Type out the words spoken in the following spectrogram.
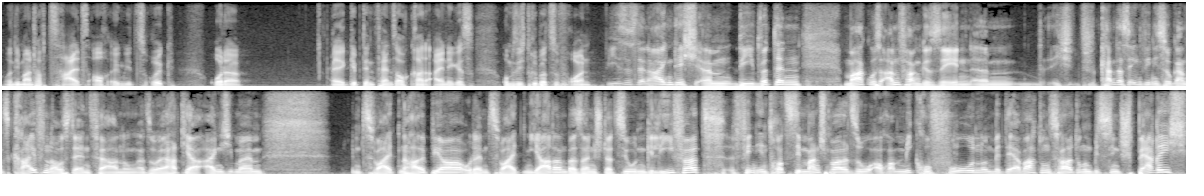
und die Mannschaft zahlt es auch irgendwie zurück. Oder äh, gibt den Fans auch gerade einiges, um sich drüber zu freuen. Wie ist es denn eigentlich, ähm, wie wird denn Markus Anfang gesehen? Ähm, ich kann das irgendwie nicht so ganz greifen aus der Entfernung. Also er hat ja eigentlich immer im, im zweiten Halbjahr oder im zweiten Jahr dann bei seinen Stationen geliefert. Finde ihn trotzdem manchmal so auch am Mikrofon und mit der Erwartungshaltung ein bisschen sperrig.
